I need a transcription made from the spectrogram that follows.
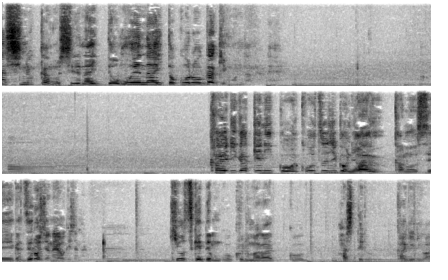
日死ぬかもしれないって思えないところが疑問なのよね。帰りがけにこう交通事故に遭う可能性がゼロじゃないわけじゃない。気をつけてもこう車がこう走ってる限りは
